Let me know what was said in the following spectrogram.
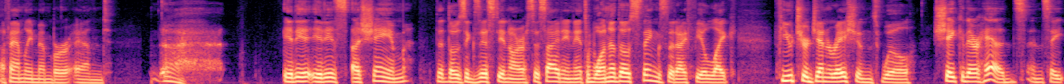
a family member. And uh, it it is a shame that those exist in our society. And it's one of those things that I feel like future generations will shake their heads and say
